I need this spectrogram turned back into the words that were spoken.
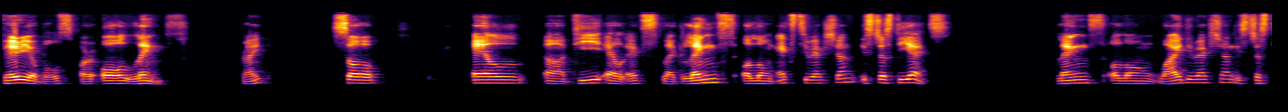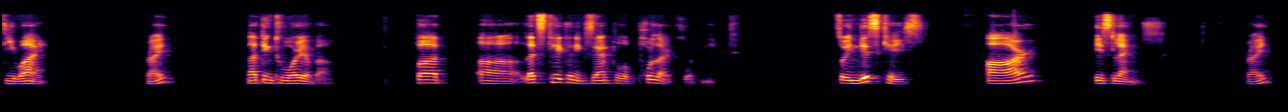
variables are all length, right? So L uh, dlx, like length along x direction, is just dx. Length along y direction is just dy, right? Nothing to worry about. But uh, let's take an example of polar coordinate. So in this case, r is length, right?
